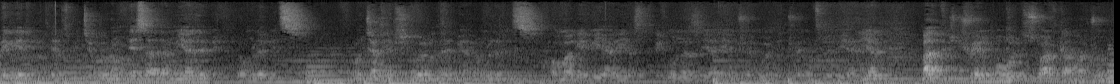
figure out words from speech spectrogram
მე გეტყვით ერთ ბიჭებო, რომ ეს ადამიანები, რომლებიც ოჯახებში გველოდებიან, რომლებიც ხომაგები არიან, ტრიბუნაზე არიან, ჩვენ არიან, მათთვის ჩვენ ყოველთვის ვართ გამარჯვებული.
